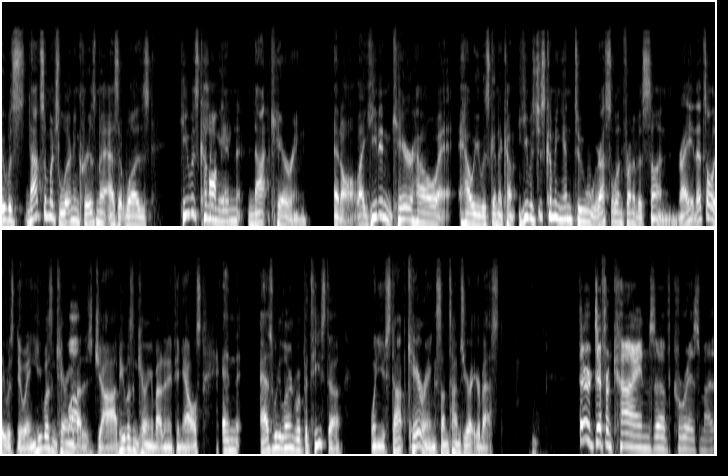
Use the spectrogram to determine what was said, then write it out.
it was not so much learning charisma as it was he was coming Talking. in not caring at all. Like he didn't care how how he was going to come. He was just coming in to wrestle in front of his son, right? That's all he was doing. He wasn't caring Well- about his job. He wasn't caring about anything else. And as we learned with Batista, when you stop caring, sometimes you're at your best. There are different kinds of charisma.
